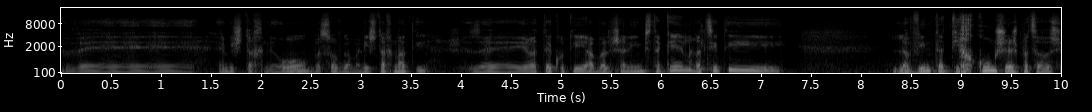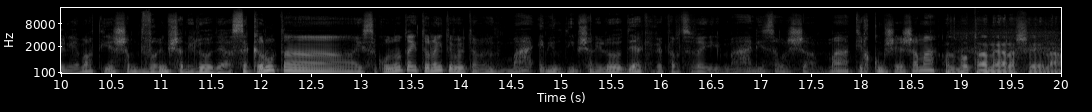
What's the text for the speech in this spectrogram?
והם השתכנעו, בסוף גם אני השתכנעתי, שזה ירתק אותי, אבל כשאני מסתכל, רציתי להבין את התחכום שיש בצד השני. אמרתי, יש שם דברים שאני לא יודע. הסקרנות, ה... הסקרנות העיתונאית אותם. מה הם יודעים שאני לא יודע ככתב צבאי? מה אני אעשה לשם? מה התחכום שיש שם? אז בוא תענה על השאלה.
